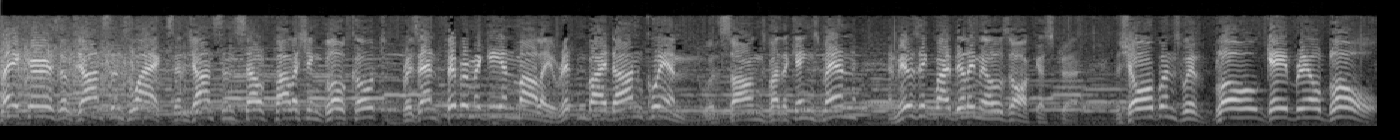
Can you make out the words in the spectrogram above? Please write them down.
Makers of Johnson's Wax and Johnson's Self Polishing Glow Coat present Fibber McGee and Molly, written by Don Quinn, with songs by the King's Men and music by Billy Mills Orchestra. The show opens with Blow, Gabriel, Blow.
